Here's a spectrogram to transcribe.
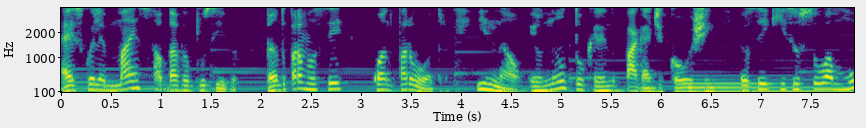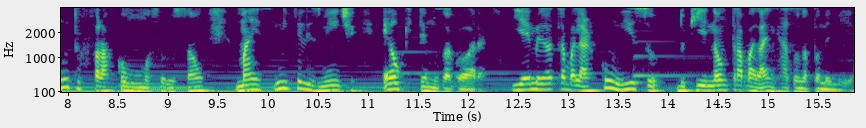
é a escolha mais saudável possível, tanto para você quanto para o outro. E não, eu não estou querendo pagar de coaching, eu sei que isso soa muito fraco como uma solução, mas infelizmente é o que temos agora. E é melhor trabalhar com isso do que não trabalhar em razão da pandemia.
